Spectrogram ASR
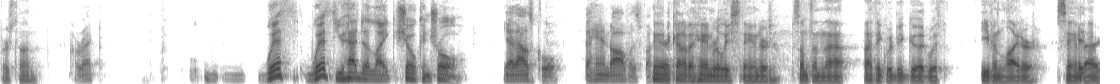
First time. correct. With with you had to like show control. Yeah, that was cool. The handoff was fucking. Yeah, kind of a hand release standard, something that I think would be good with even lighter sandbag.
